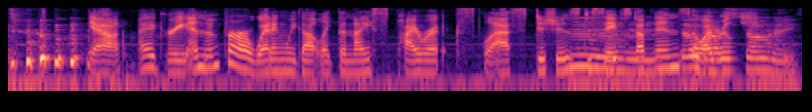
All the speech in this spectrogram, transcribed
Yeah, I agree. And then for our wedding, we got like the nice Pyrex glass dishes to save stuff Mmm, in. So I really so nice.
